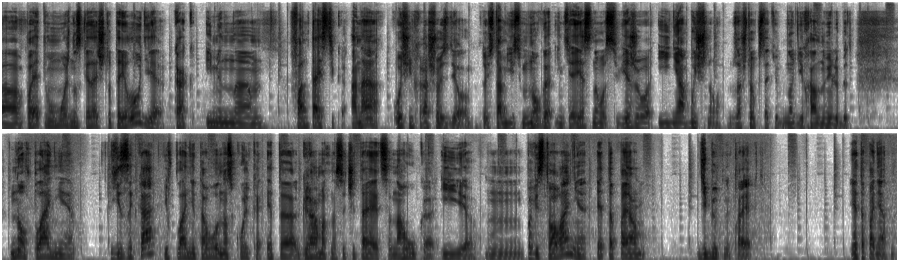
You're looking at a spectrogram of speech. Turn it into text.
А, поэтому можно сказать, что трилогия, как именно фантастика, она очень хорошо сделана. То есть там есть много интересного, свежего и необычного, за что, кстати, многие Ханну и любят. Но в плане языка и в плане того, насколько это грамотно сочетается наука и м, повествование, это прям дебютный проект. И это понятно.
